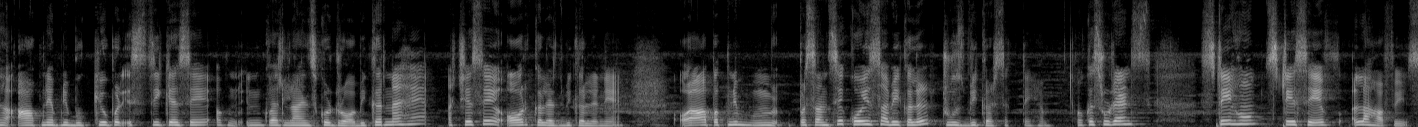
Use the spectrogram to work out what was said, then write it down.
आपने अपनी बुक के ऊपर इस तरीके से इन क्वेश्चन लाइन्स को ड्रॉ भी करना है, अच्छे से और कलर्स भी कर लेने हैं। और आप अपनी पसंद से कोई सा भी कलर चूज़ भी कर सकते हैं। Okay students stay home stay safe अल्लाह हाफिज़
